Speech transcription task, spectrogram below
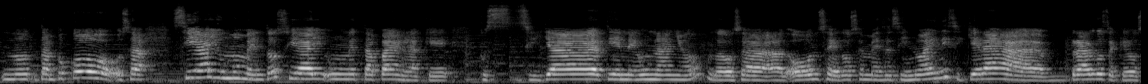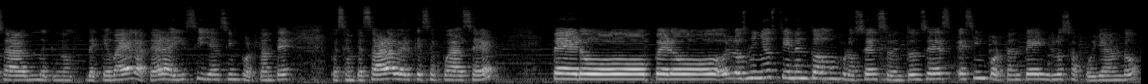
No, tampoco, o sea, sí hay un momento, sí hay una etapa en la que, pues, si ya tiene un año, o sea, 11, 12 meses, y no hay ni siquiera rasgos de que, o sea, de, que vaya a gatear, ahí sí ya es importante, pues, empezar a ver qué se puede hacer. Pero, pero los niños tienen todo un proceso, entonces es importante irlos apoyando.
